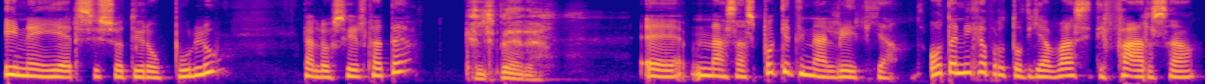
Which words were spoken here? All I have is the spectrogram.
Είναι η Έρση Σωτηροπούλου. Καλώς ήρθατε. Καλησπέρα. Ε, να σας πω και την αλήθεια. Όταν είχα πρωτοδιαβάσει τη φάρσα,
